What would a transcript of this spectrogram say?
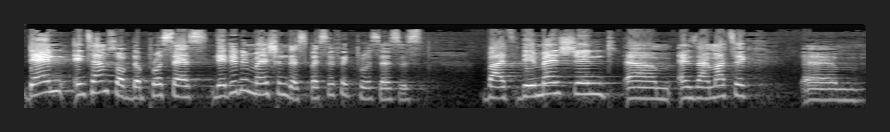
Then, in terms of the process, they didn't mention the specific processes, but they mentioned um, enzymatic. Um,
